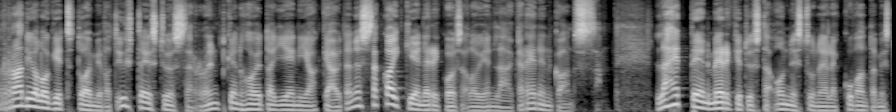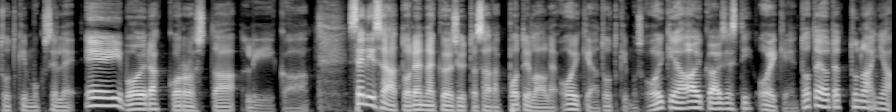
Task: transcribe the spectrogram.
Radiologit toimivat yhteistyössä röntgenhoitajien ja käytännössä kaikkien erikoisalojen lääkäreiden kanssa. Lähetteen merkitystä onnistuneelle kuvantamistutkimukselle ei voida korostaa liikaa. Se lisää todennäköisyyttä saada potilaalle oikea tutkimus oikea-aikaisesti, oikein toteutettuna ja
